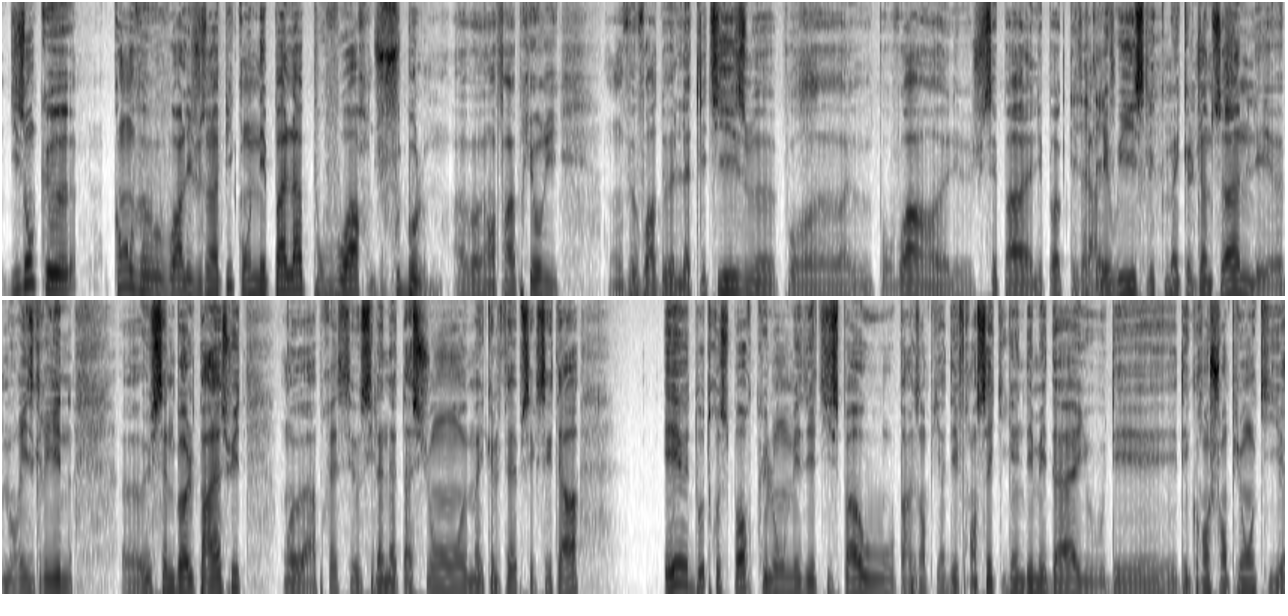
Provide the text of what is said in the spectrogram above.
Disons que quand on veut voir les Jeux Olympiques, on n'est pas là pour voir du football. Euh, Enfin, a priori. On veut voir de l'athlétisme pour, euh, pour voir, euh, les- je sais pas, à l'époque, les, Les Carl. Lewis, les Michael Johnson, les euh, Maurice Green, euh, Usain Bolt par la suite. Euh, après, c'est aussi la natation, euh, Michael Phelps, etc. Et d'autres sports que l'on médiatise pas, où par exemple il y a des Français qui gagnent des médailles ou des, des grands champions qui, euh,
